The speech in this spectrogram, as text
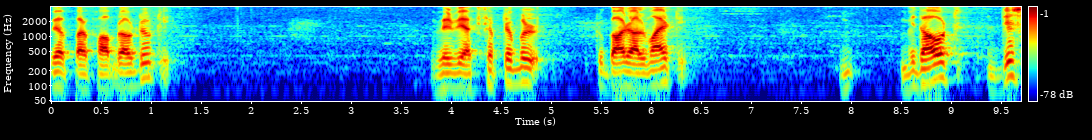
we have performed our duty will be acceptable to God Almighty. Without this,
